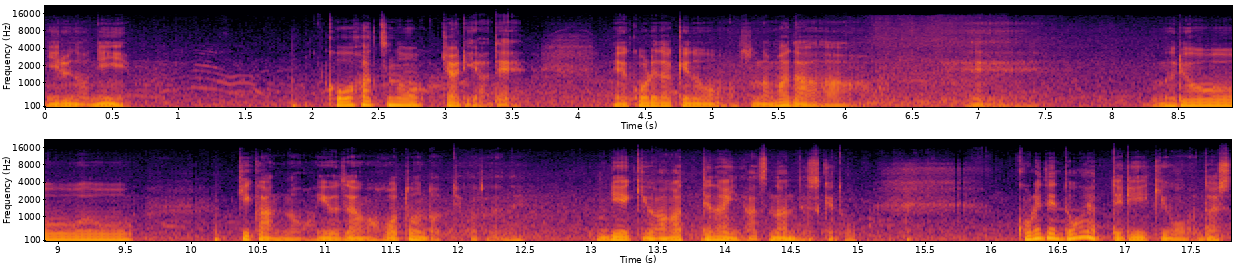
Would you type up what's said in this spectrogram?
いるのに後発のキャリアで、えー、これだけのそのまだ、えー、無料期間のユーザーがほとんどっていうことでね利益は上がってないはずなんですけどこれでどうやって利益を出し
